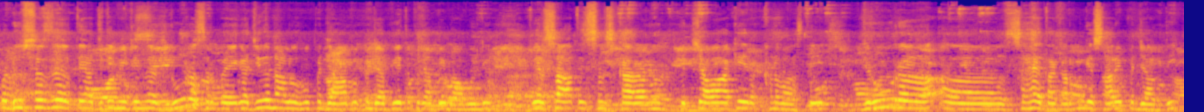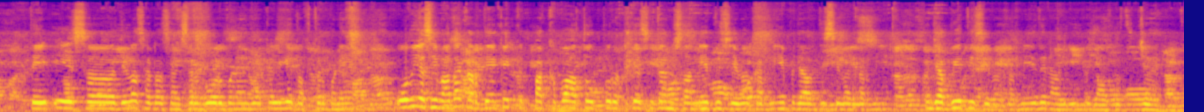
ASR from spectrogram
ਪ੍ਰੋਡਿਊਸਰਸ ਦੇ ਉੱਤੇ ਅੱਜ ਦੀ ਮੀਟਿੰਗ ਦਾ ਜ਼ਰੂਰ ਅਸਰ ਪਏਗਾ, ਜਿਹਦੇ ਨਾਲ ਉਹ ਪੰਜਾਬ, ਪੰਜਾਬੀਅਤ, ਪੰਜਾਬੀ ਮਾਂ ਬੋਲੀ ਵਿਰਸਾ ਤੇ ਸੰਸਕਾਰਾਂ ਨੂੰ ਬਚਾ ਕੇ ਰੱਖਣ ਵਾਸਤੇ ਜ਼ਰੂਰ ਸਹਾਇਤਾ ਕਰਨਗੇ ਸਾਰੇ ਪੰਜਾਬ ਦੀ। ਤੇ ਇਸ, ਜਿਹੜਾ ਸਾਡਾ ਸੈਂਸਰ ਬੋਰਡ ਬਣਿਆ ਜਾਂ ਕਹ ਲਈਏ ਦਫ਼ਤਰ ਬਣਿਆ, ਉਹ ਵੀ ਅਸੀਂ ਵਾਅਦਾ ਕਰਦੇ ਹਾਂ ਕਿ ਇੱਕ ਪੱਖਪਾਤ ਤੋਂ ਉੱਪਰ ਉੱਠ ਕੇ ਅਸੀਂ ਤਾਂ ਇਨਸਾਨੀਅਤ ਦੀ ਸੇਵਾ ਕਰਨੀ ਹੈ, ਪੰਜਾਬ ਦੀ ਸੇਵਾ ਕਰਨੀ ਹੈ, ਪੰਜਾਬੀਅਤ ਦੀ ਸੇਵਾ ਕਰਨੀ ਹੈ, ਇਹਦੇ ਨਾਲ ਹੀ ਪੰਜਾਬ ਜੈ ਹਿੰਦ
